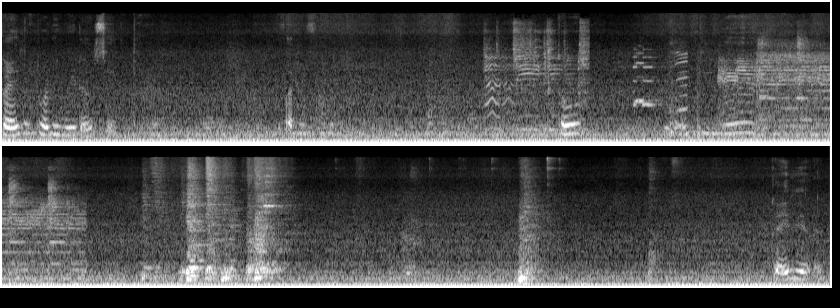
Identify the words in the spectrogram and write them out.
कहीं से थोड़ी वीडियो सीखते हैं। तो ये कहीं दे रहे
